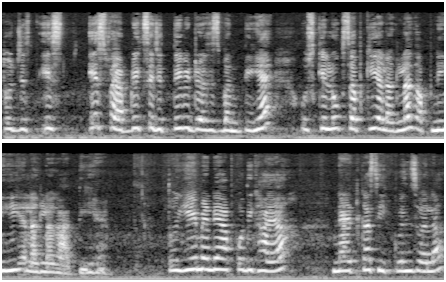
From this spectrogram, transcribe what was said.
तो जिस, इस इस फैब्रिक से जितनी भी ड्रेसेस बनती हैं, उसकी लुक सबकी अलग अलग अपनी ही अलग अलग आती है। तो ये मैंने आपको दिखाया नेट का सीक्वेंस वाला।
